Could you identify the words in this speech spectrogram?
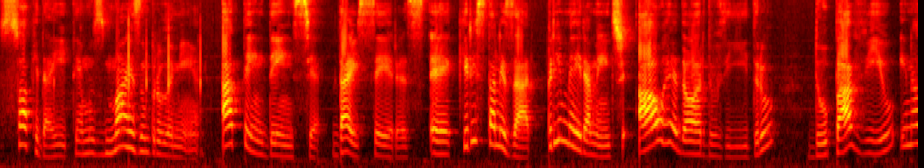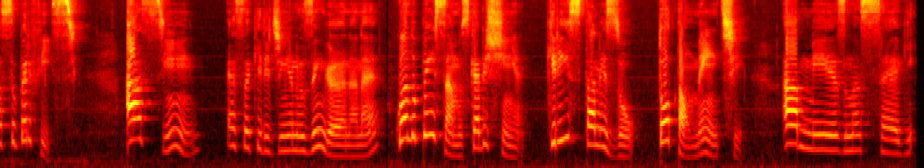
Só que daí temos mais um probleminha. A tendência das ceras é cristalizar primeiramente ao redor do vidro, do pavio e na superfície. Assim, essa queridinha nos engana, né? Quando pensamos que a bichinha cristalizou totalmente, a mesma segue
